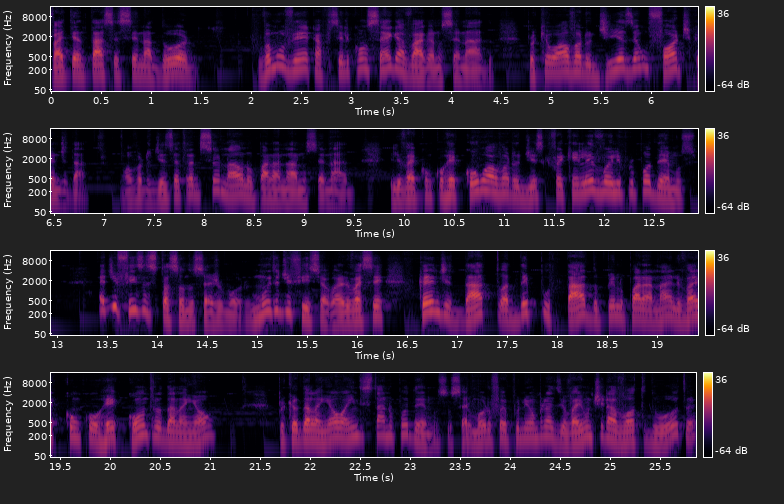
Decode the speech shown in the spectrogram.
vai tentar ser senador, Vamos ver se ele consegue a vaga no Senado, porque o Álvaro Dias é um forte candidato. O Álvaro Dias é tradicional no Paraná, no Senado. Ele vai concorrer com o Álvaro Dias, que foi quem levou ele para o Podemos. É difícil a situação do Sérgio Moro, muito difícil agora. Ele vai ser candidato a deputado pelo Paraná, ele vai concorrer contra o Dallagnol, porque o Dallagnol ainda está no Podemos. O Sérgio Moro foi para União Brasil. Vai um tirar voto do outro.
